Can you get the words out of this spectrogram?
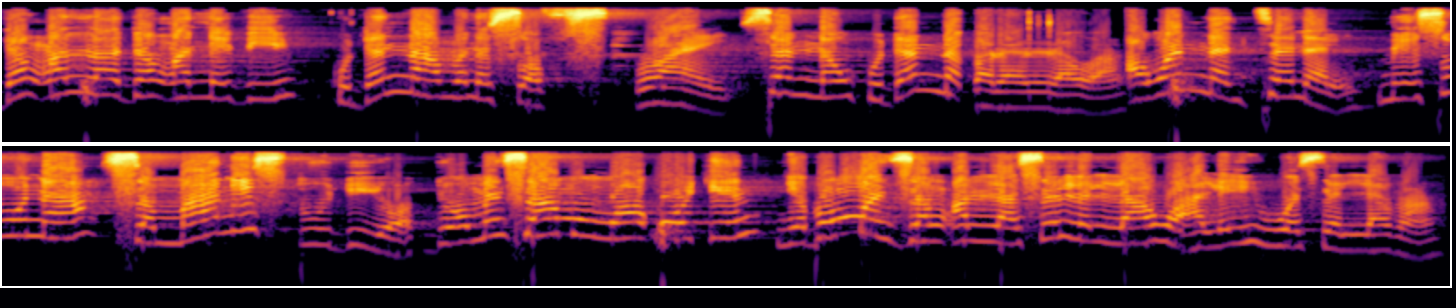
Don Allah don annabi ku danna mana subscribe sannan ku danna ƙararrawa a wannan channel mai suna Sammani Studio domin samun waƙoƙin yabon manzon Allah sallallahu Alaihi wasallama.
